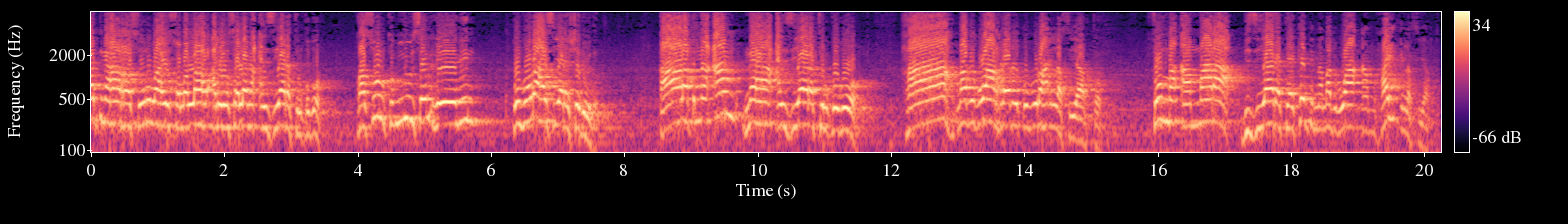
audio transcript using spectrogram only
qad nahaa rasuulu llaahi sala allahu calayh wasalam can ziyaarati اlqubuur rasuulku miyuusan reebin qubuuraha siyaarashadooda qaalat nacam nahaa can ziyaarati اlqubuur haa nabigu waa reebay qubuuraha in la siyaarto. Uma amara biziyaaratiha kadibna nabigu waa amray in la siyaarto.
